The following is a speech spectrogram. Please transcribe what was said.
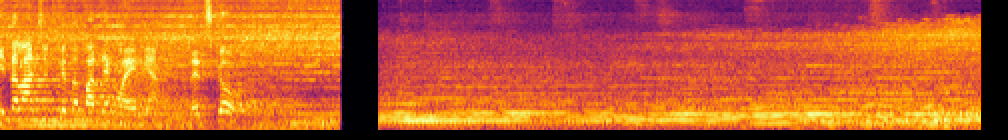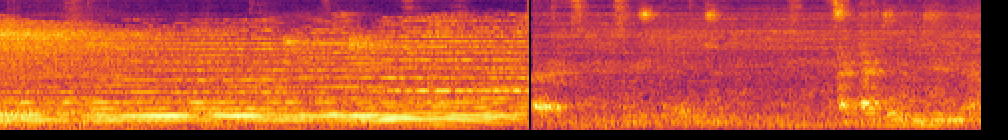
Kita lanjut ke tempat yang lainnya. Let's go. Fatta Turchia,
